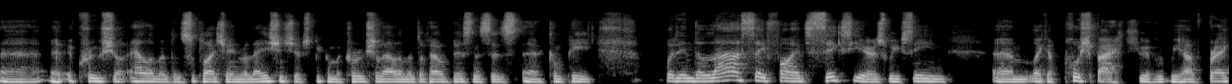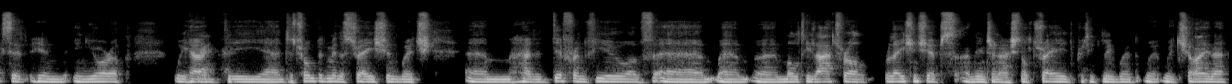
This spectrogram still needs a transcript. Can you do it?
a, crucial element and supply chain relationships become a crucial element of how businesses uh, compete. But in the last, say, five, six years, we've seen um, like a pushback. We have, we have Brexit in, in Europe. We had right. the uh, the Trump administration, which um, had a different view of um, um, uh, multilateral relationships and international trade, particularly with, with, with, China.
